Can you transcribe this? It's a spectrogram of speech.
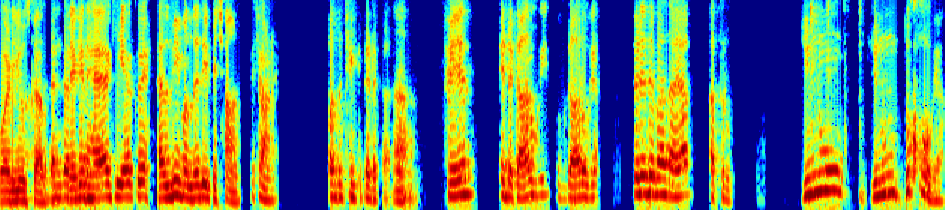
ਵਰਡ ਯੂਜ਼ ਕਰਦਾ। ਲੇਕਿਨ ਹੈ। ਕੀ ਹੈ ਕੋਈ ਹੈਲਦੀ ਬੰਦੇ ਦੀ ਪਛਾਣ। ਪਛਾਣ ਹੈ। ਪਦ ਛਿੰਕ ਤੇ ਡਕਾ ਹਾਂ। ਫਿਰ ਇਹ ਡਕਾਰ ਹੋ ਗਈ ਉਦਗਾਰ ਹੋ ਗਿਆ। ਫਿਰ ਇਹਦੇ ਬਾਅਦ ਆਇਆ ਅਥਰੂ। ਜਿਹਨੂੰ ਜਿਹਨੂੰ ਦੁੱਖ ਹੋ ਗਿਆ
